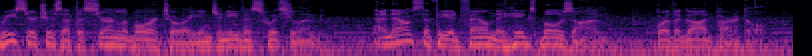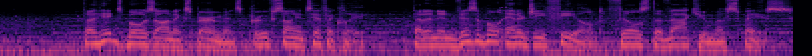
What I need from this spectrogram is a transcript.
Researchers at the CERN laboratory in Geneva, Switzerland, announced that they had found the Higgs boson, or the God particle. The Higgs boson experiments prove scientifically that an invisible energy field fills the vacuum of space.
